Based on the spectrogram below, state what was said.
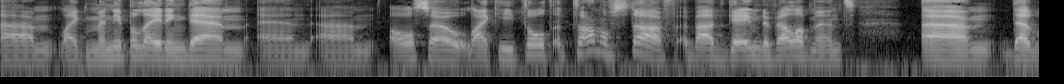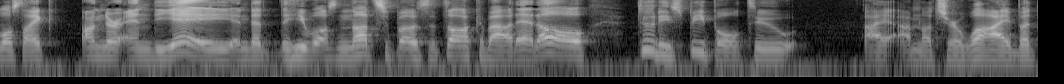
um, like manipulating them and um, also like he told a ton of stuff about game development um, that was like under NDA and that he was not supposed to talk about at all to these people to I I'm not sure why, but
